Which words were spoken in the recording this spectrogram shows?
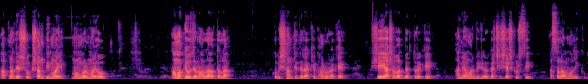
আপনাদের সুখ শান্তিময়, মঙ্গলময় হোক। আমাকেও যেন আল্লাহ তালা খুবই শান্তিতে রাখে, ভালো রাখে। সেই আশাবাদ ব্যর্থ রেখে আমি আমার ভিডিওর কাজটি শেষ করছি। আসসালামু আলাইকুম।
